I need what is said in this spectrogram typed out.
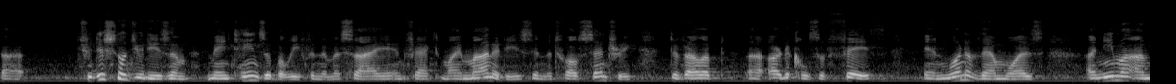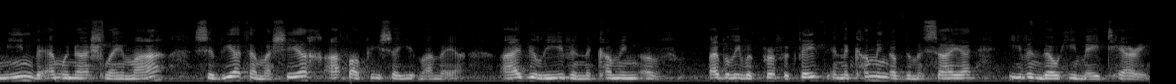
Uh, Traditional Judaism maintains a belief in the Messiah. In fact, Maimonides in the 12th century developed uh, articles of faith, and one of them was Anima Amin be'emunah shlema shibiat Mashiach afal pisha yitmamea. I believe in the coming of I believe with perfect faith in the coming of the Messiah, even though he may tarry.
